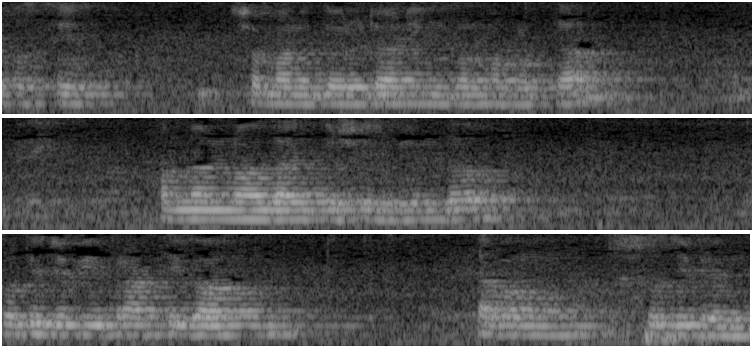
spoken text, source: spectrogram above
উপস্থিত সম্মানিত রিটার্নিং কর্মকর্তা, অন্যান্য দায়িত্বশীল বৃন্দ, প্রতিযোগী প্রার্থীগণ এবং সুদীবৃন্দ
